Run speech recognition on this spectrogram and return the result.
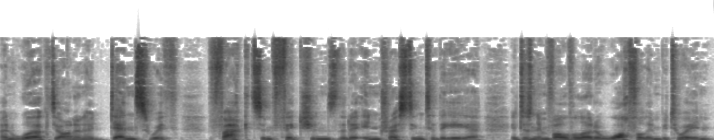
and worked on and are dense with facts and fictions that are interesting to the ear. It doesn't involve a load of waffle in between.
